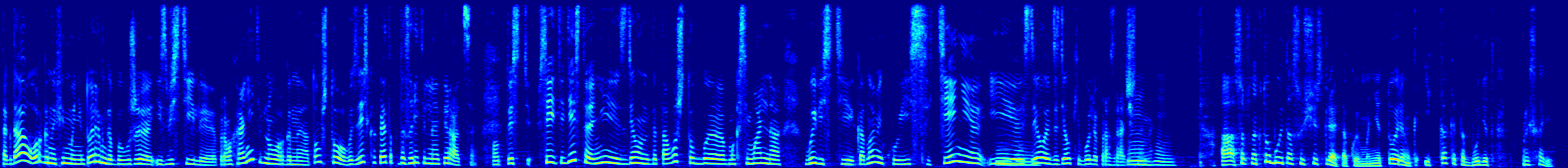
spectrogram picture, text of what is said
тогда органы финмониторинга бы уже известили правоохранительные органы о том, что вот здесь какая-то подозрительная операция. А- То есть все эти действия, они сделаны для того, чтобы максимально вывести экономику из тени и Мгм. сделать сделки более прозрачными. Мгм. А, собственно, кто будет осуществлять такой мониторинг и как это будет происходить?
